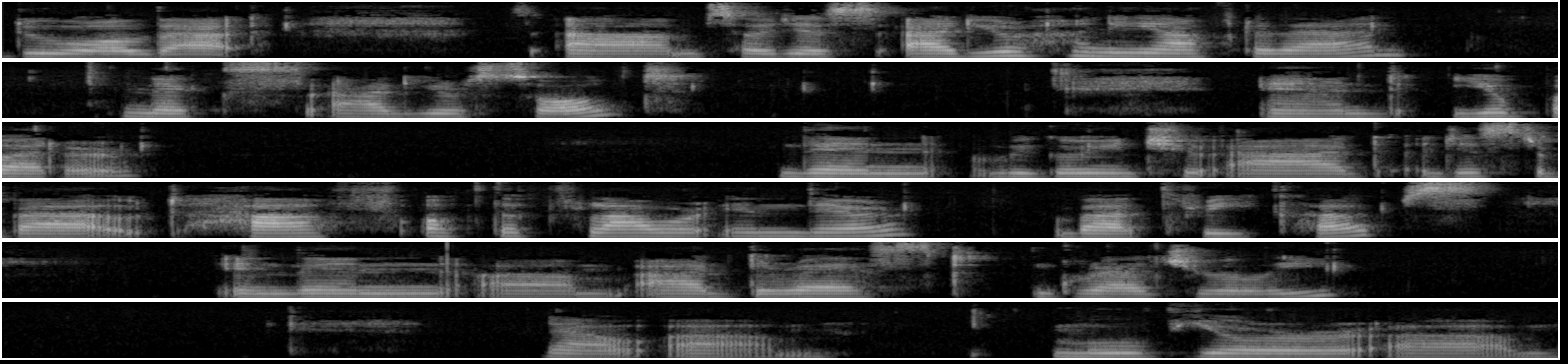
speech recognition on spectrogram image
do all that. Um, so just add your honey after that. Next, add your salt and your butter. Then we're going to add just about half of the flour in there, about three cups, and then um, add the rest gradually. Now, um, move your, um,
